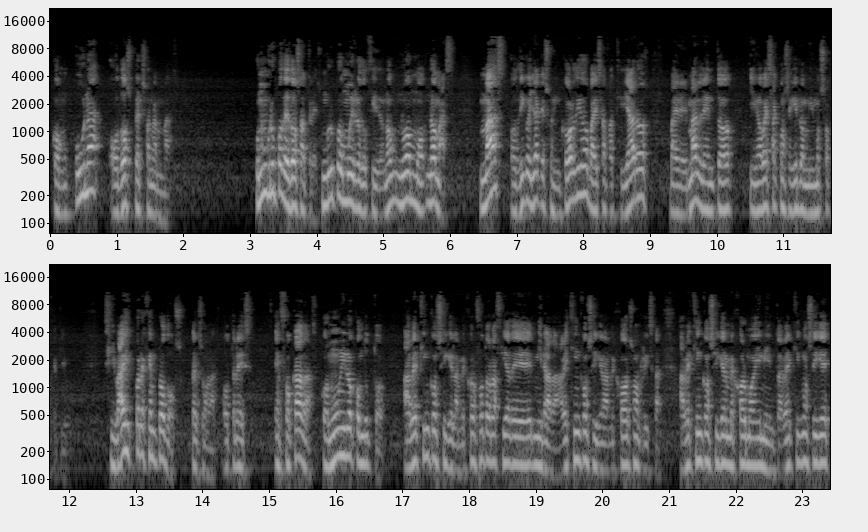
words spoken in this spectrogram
con una o dos personas más. Con un grupo de dos a tres, un grupo muy reducido, no, no, no más. Más, os digo ya que es un incordio, vais a fastidiaros, vais a ir más lento y no vais a conseguir los mismos objetivos. Si vais, por ejemplo, dos personas o tres enfocadas con un hilo conductor, a ver quién consigue la mejor fotografía de mirada, a ver quién consigue la mejor sonrisa, a ver quién consigue el mejor movimiento, a ver quién consigue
